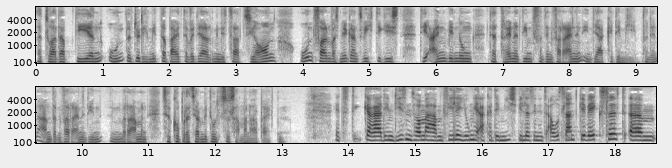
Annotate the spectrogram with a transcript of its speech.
äh, zu adaptieren und natürlich Mitarbeiter für die Administration und vor allem, was mir ganz wichtig ist, die Einbindung der Trainerteams von den Vereinen in die Akademie, von den anderen Vereinen, die in, im Rahmen dieser Kooperation mit uns zusammenarbeiten. Jetzt gerade in diesem Sommer haben viele junge Akademiespieler sind ins Ausland gewechselt. Ähm,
